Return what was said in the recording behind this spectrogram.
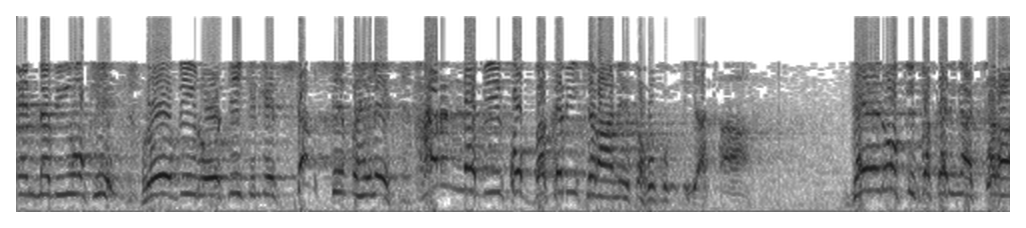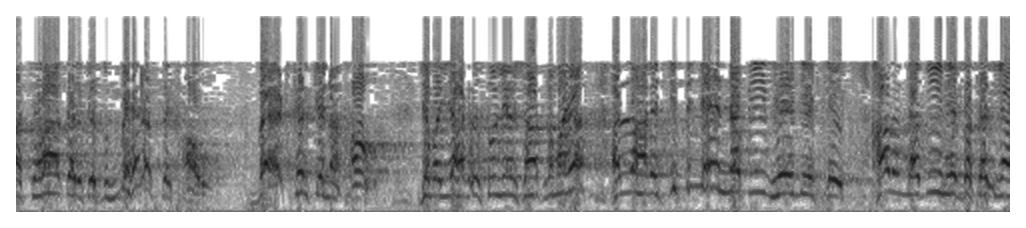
نے نبیوں کی روزی روٹی کے لیے سب سے پہلے ہر نبی کو بکری چرانے کا حکم دیا تھا۔ گیروں کی بکریاں چرا چرا کر کے تم محنت سے کھاؤ، بیٹھ کر کے نہ کھاؤ۔ جب اللہ کے رسول نے ساتھ نمایا اللہ نے جتنے نبی بھیجے تھے ہر نبی نے بکریاں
